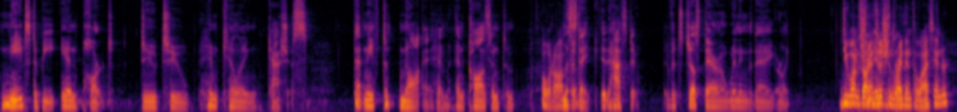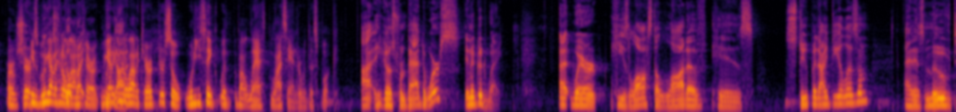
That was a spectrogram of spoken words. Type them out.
needs to be in part due to him killing Cassius. That needs to gnaw at him and cause him to oh, it ought to. mistake. It has to. If it's just Darrow winning the day or like Do you want to So transition right in into Lysander? Or Sure, because we got to hit a lot of right- characters. We, we got to got hit a lot of characters. So, what do you think with about Lys- Lysander with this book? uh, he goes from bad to worse in a good way, at where he's lost a lot of his stupid idealism and is moved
